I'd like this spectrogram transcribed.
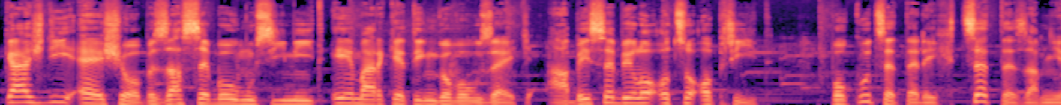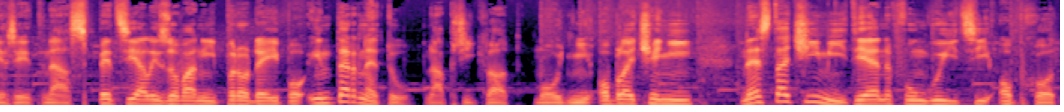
Každý e-shop za sebou musí mít i marketingovou zeď, aby se bylo o co opřít – pokud se tedy chcete zaměřit na specializovaný prodej po internetu, například módní oblečení, nestačí mít jen fungující obchod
